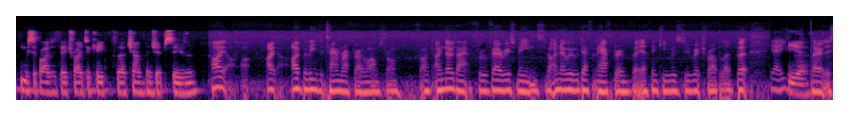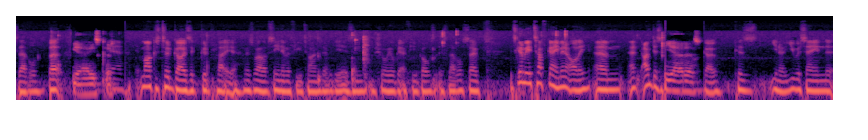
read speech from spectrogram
wouldn't be surprised if they tried to keep him for the Championship season. I, I I believe that Town were after Adam Armstrong. I, I know that through various means. I know we were definitely after him, but I think he was too rich for our blood. But yeah, he's Yeah. a player at this level. But Yeah, he's good. Yeah, Marcus Tudgay is a good player as well. I've seen him a few times over the years, and I'm sure he'll get a few goals at this level. So it's going to be a tough game, isn't it, Ollie? Um, and I'm disappointed. Yeah, it is. Go because you know you were saying that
